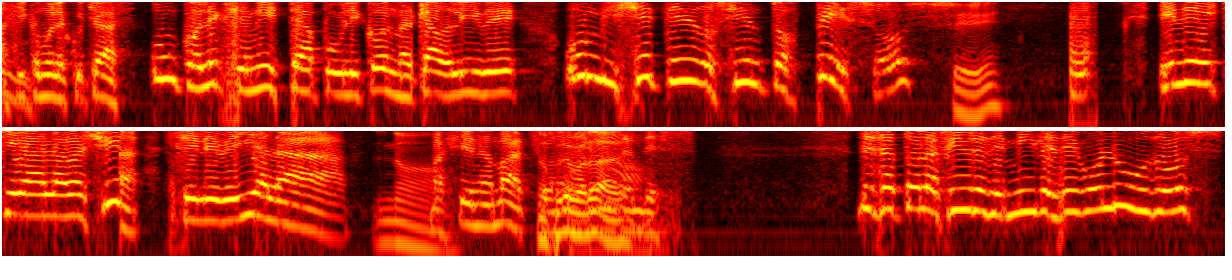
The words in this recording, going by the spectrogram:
Así como lo escuchás, un coleccionista publicó en Mercado Libre un billete de 200 pesos. Sí. En el que a la ballena se le veía la no. ballena macho. No, pero es verdad. ¿entendés? desató la fiebre de miles de boludos.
